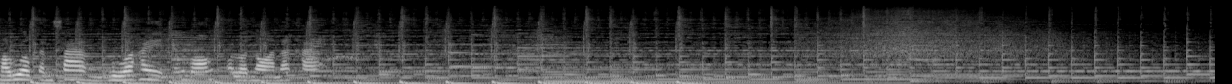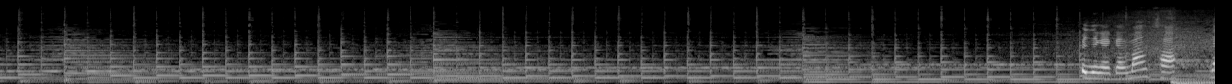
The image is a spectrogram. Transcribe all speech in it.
มาร่วมกันสร้างรั้วให้น้องๆอรนอนนะคะ เป็นยังไงกันบ้างคะ ใน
